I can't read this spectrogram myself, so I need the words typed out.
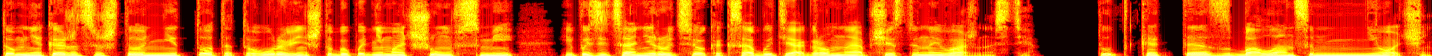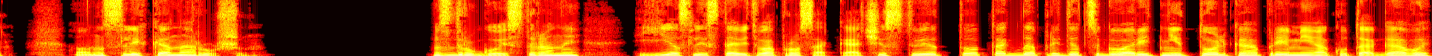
то мне кажется, что не тот это уровень, чтобы поднимать шум в СМИ и позиционировать все как событие огромной общественной важности. Тут как-то с балансом не очень. Он слегка нарушен. С другой стороны, если ставить вопрос о качестве, то тогда придется говорить не только о премии Акутагавы,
